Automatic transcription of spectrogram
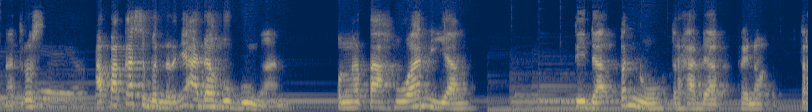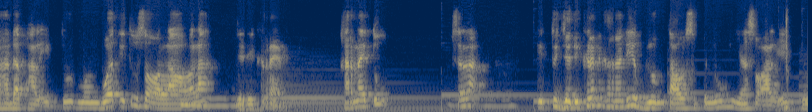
Nah, terus iya, iya. apakah sebenarnya ada hubungan pengetahuan yang tidak penuh terhadap terhadap hal itu membuat itu seolah-olah hmm. jadi keren? Karena itu misalnya itu jadi keren karena dia belum tahu sepenuhnya soal itu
